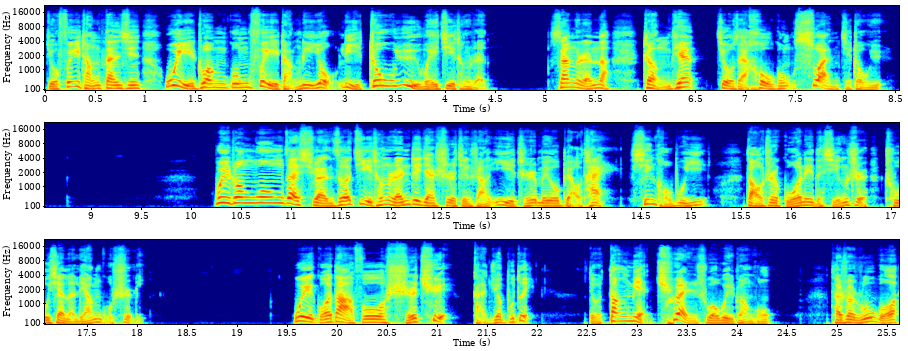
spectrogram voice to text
就非常担心魏庄公废长立幼，立周瑜为继承人。三个人呢，整天就在后宫算计周瑜。魏庄公在选择继承人这件事情上一直没有表态，心口不一，导致国内的形势出现了两股势力。魏国大夫石阙感觉不对，就当面劝说魏庄公。他说：“如果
